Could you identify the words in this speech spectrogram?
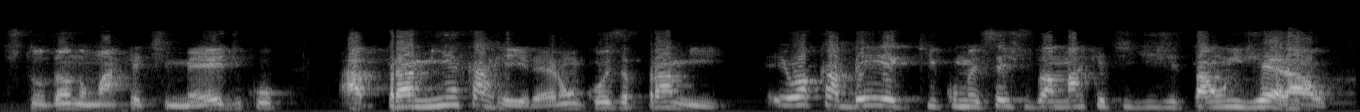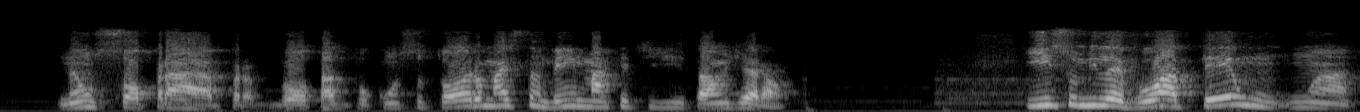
estudando marketing médico para minha carreira, era uma coisa para mim. Eu acabei aqui, comecei a estudar marketing digital em geral, não só para voltado para o consultório, mas também marketing digital em geral. E isso me levou a ter um, uma,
